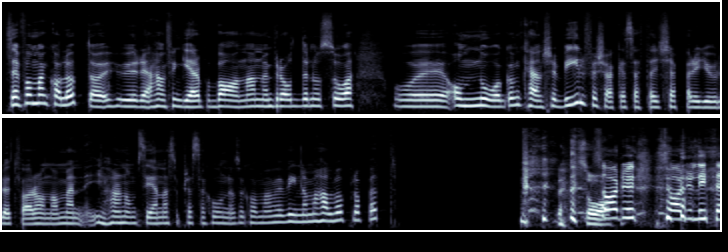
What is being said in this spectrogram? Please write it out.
Sen får man kolla upp då hur han fungerar på banan med brodden och så. Och eh, om någon kanske vill försöka sätta käppar i hjulet för honom men gör han om senaste prestationen så kommer han väl vinna med halva upploppet. Så, Sa du, sa du lite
